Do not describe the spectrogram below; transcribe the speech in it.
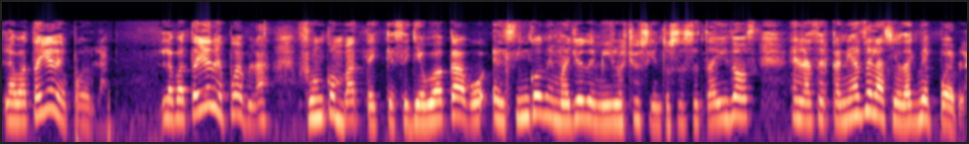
La batalla de Puebla. La batalla de Puebla fue un combate que se llevó a cabo el 5 de mayo de 1862 en las cercanías de la ciudad de Puebla.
